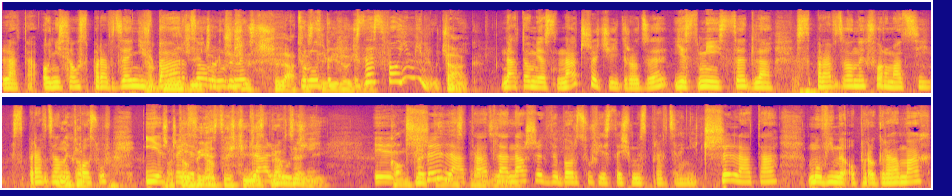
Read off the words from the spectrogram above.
lata. Oni są sprawdzeni w bardzo też różnych... jest trzy lata z trud- tymi ludźmi. Ze swoimi ludźmi. Tak. Natomiast na trzeciej drodze jest miejsce dla sprawdzonych formacji, sprawdzonych No to- posłów i jeszcze no to wy jedno. jesteście dla niesprawdzeni. ludzi. Y, Trzy lata dla naszych wyborców jesteśmy sprawdzeni. Trzy lata mówimy o programach,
